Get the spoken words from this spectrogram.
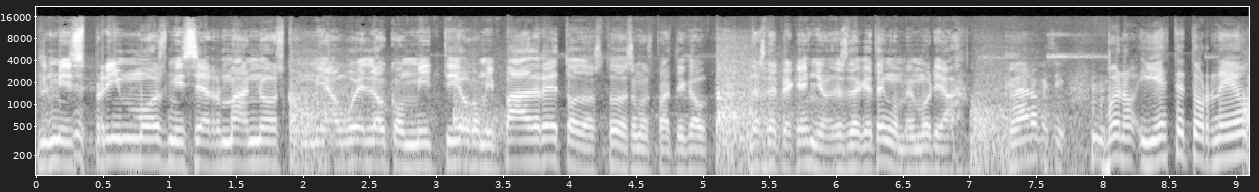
mis primos, mis hermanos, con mi abuelo, con mi tío, con mi padre, todos, todos hemos practicado desde pequeño, desde que tengo memoria. Claro que sí. Bueno, y este torneo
